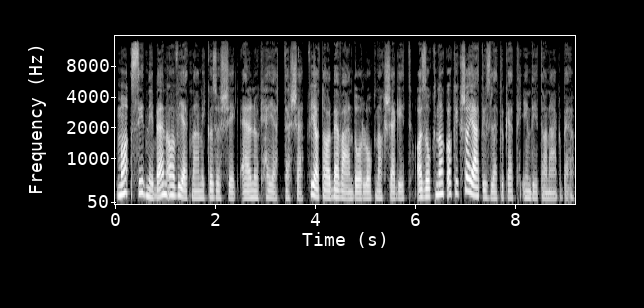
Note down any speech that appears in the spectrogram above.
Ma Sydneyben a vietnámi közösség elnök helyettese fiatal bevándorlóknak segít, azoknak, akik saját üzletüket indítanák be.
